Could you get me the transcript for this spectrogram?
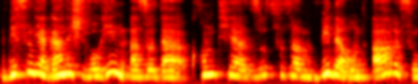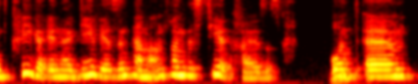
wissen ja gar nicht wohin. Also da kommt ja sozusagen Wider- und Ares- und Kriegerenergie. Wir sind am Anfang des Tierkreises. Und ähm,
